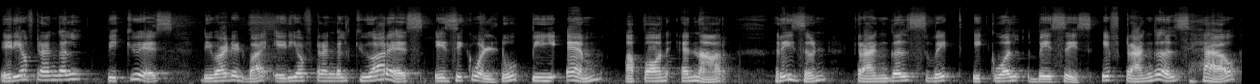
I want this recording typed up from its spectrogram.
Area of triangle PQS divided by area of triangle QRS is equal to PM upon NR. Reason triangles with equal bases. If triangles have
